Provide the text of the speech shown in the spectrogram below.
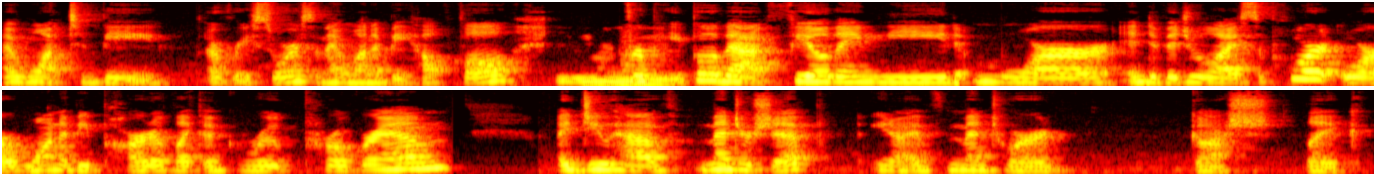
I want to be a resource and I want to be helpful for Mm, people that feel they need more individualized support or want to be part of like a group program. I do have mentorship. You know, I've mentored, gosh, like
